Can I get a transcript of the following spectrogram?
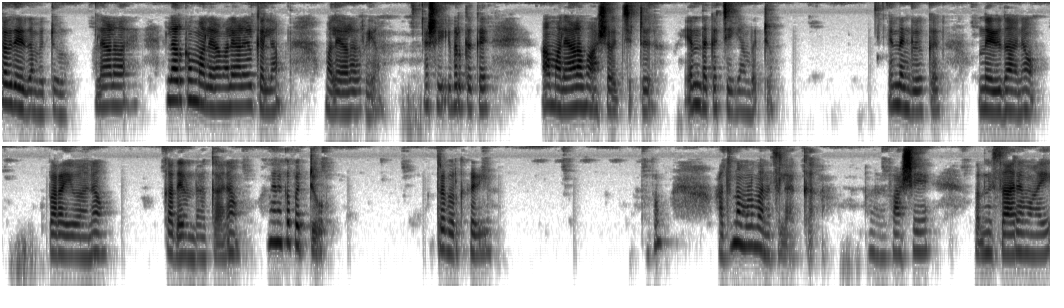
കവിത എഴുതാൻ പറ്റുമോ മലയാള എല്ലാവർക്കും മലയാള മലയാളികൾക്കെല്ലാം മലയാളം അറിയാം. പക്ഷേ ഇവർക്കൊക്കെ ആ മലയാള ഭാഷ വെച്ചിട്ട് എന്തൊക്കെ ചെയ്യാൻ പറ്റും? എന്തെങ്കിലുമൊക്കെ ഒന്ന് എഴുതാനോ പറയുവാനോ കഥയുണ്ടാക്കാനോ അങ്ങനെയൊക്കെ പറ്റുമോ എത്ര പേർക്ക് കഴിയും? അപ്പം അത് നമ്മൾ മനസ്സിലാക്കുക. ഭാഷയെ നിസ്സാരമായി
